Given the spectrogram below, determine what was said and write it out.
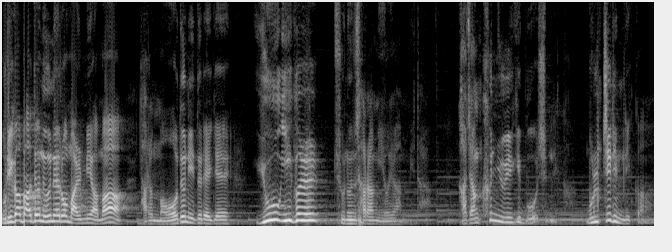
우리가 받은 은혜로 말미암아 다른 모든 이들에게 유익을 주는 사람이어야 합니다. 가장 큰 유익이 무엇입니까? 물질입니까?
